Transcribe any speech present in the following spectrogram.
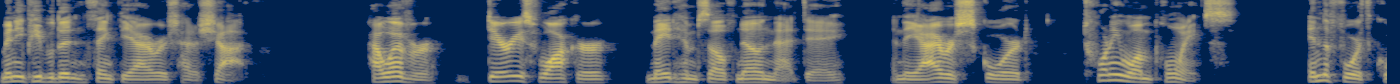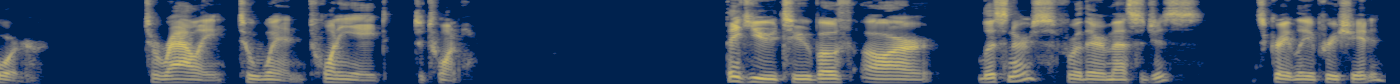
many people didn't think the Irish had a shot. However, Darius Walker made himself known that day, and the Irish scored 21 points in the fourth quarter to rally to win 28 to 20. Thank you to both our listeners for their messages. It's greatly appreciated.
